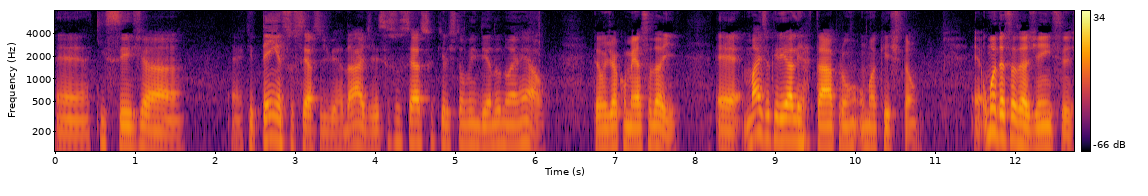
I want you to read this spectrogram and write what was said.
é, que seja é, que tenha sucesso de verdade, esse sucesso que eles estão vendendo não é real. Então já começa daí. É, mas eu queria alertar para uma questão. É, uma dessas agências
